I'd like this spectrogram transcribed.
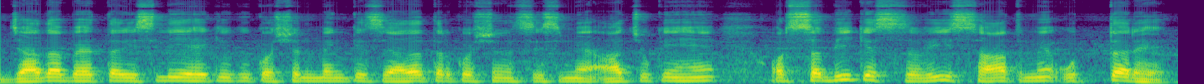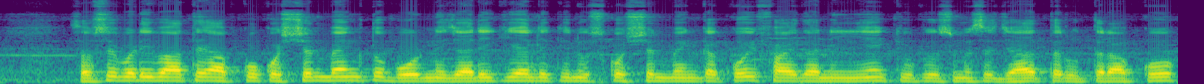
ज़्यादा बेहतर इसलिए है क्योंकि क्वेश्चन बैंक के ज़्यादातर क्वेश्चन इसमें आ चुके हैं और सभी के सभी साथ में उत्तर है। सबसे बड़ी बात है, आपको क्वेश्चन बैंक तो बोर्ड ने जारी किया, लेकिन उस क्वेश्चन बैंक का कोई फ़ायदा नहीं है, क्योंकि उसमें से ज़्यादातर उत्तर आपको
